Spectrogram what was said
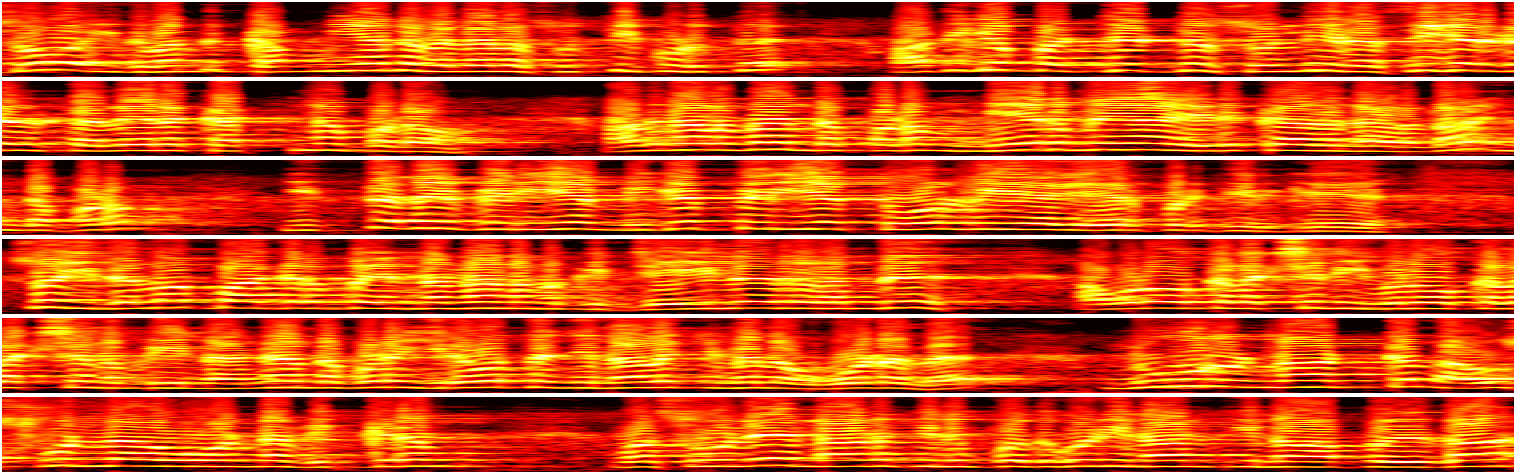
ஸோ இது வந்து கம்மியான விலையில் சுற்றி கொடுத்து அதிக பட்ஜெட்னு சொல்லி ரசிகர்கள் தலையில் கட்டின படம். அதனால தான் இந்த படம் நேர்மையாக எடுக்காதனால தான் இந்த படம் இத்தனை பெரிய மிகப்பெரிய தோல்வியை ஏற்படுத்தியிருக்கு. ஸோ இதெல்லாம் பார்க்குறப்ப என்னென்னா நமக்கு ஜெயிலர் வந்து அவ்வளோ கலெக்ஷன் இவ்வளோ கலெக்ஷன் அப்படின்னாங்க. அந்த படம் இருபத்தஞ்சு நாளைக்கு மேலே ஓடலை. நூறு நாட்கள் ஹவுஸ்ஃபுல்லாக ஓடின விக்ரம் வசூலே நானூற்றி முப்பது கோடி நானூற்றி நாற்பது தான்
